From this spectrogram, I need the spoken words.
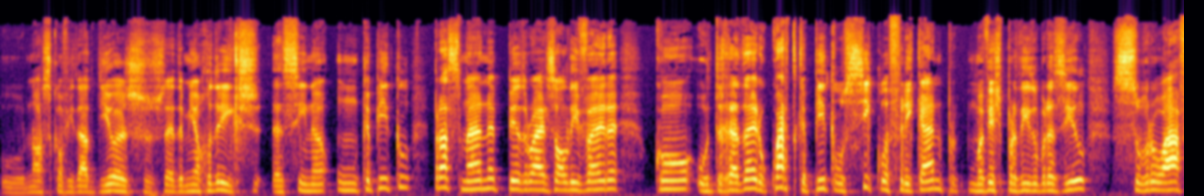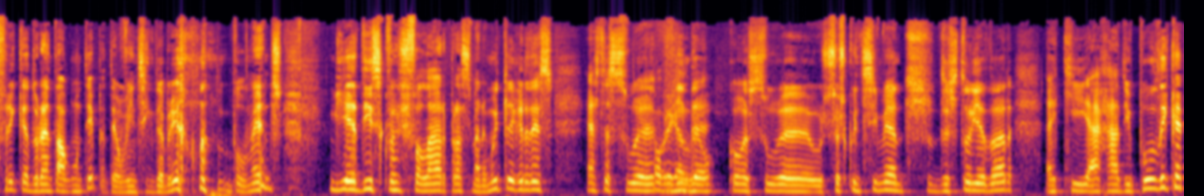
O nosso convidado de hoje, José Damião Rodrigues, assina um capítulo. Para a semana, Pedro Aires Oliveira, com o derradeiro, o quarto capítulo, o ciclo africano, porque uma vez perdido o Brasil, sobrou a África durante algum tempo, até o 25 de Abril, pelo menos. E é disso que vamos falar para a semana. Muito lhe agradeço esta sua Obrigado, vinda meu. com sua, os seus conhecimentos de historiador aqui à Rádio Pública.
